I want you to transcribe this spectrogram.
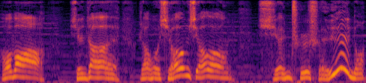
好吧，现在让我想想，先吃谁呢？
